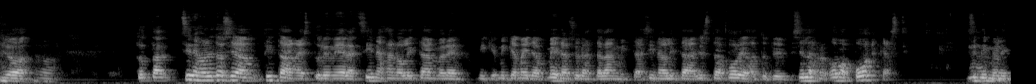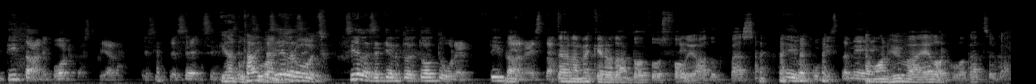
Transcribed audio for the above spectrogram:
Joo. Tota, siinähän oli tosiaan Titaneista tuli mieleen, että siinähän oli tämmöinen, mikä, mikä meidän, meidän sydäntä lämmittää. Siinä oli tämä, just tämä foliohattu-tyyppi, sillä on oma podcast. Se nimi oli Titaani podcast vielä. Ja sitten se, se, Ihan se, Titan siellä, se, siellä se kertoi totuuden Titaneista, Täällä me kerrotaan totuus foliohatut päässä. elokuvista. Ne. Tämä on hyvä elokuva, katsokaa.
